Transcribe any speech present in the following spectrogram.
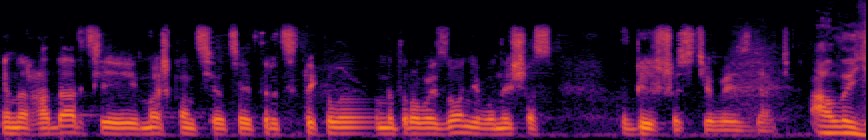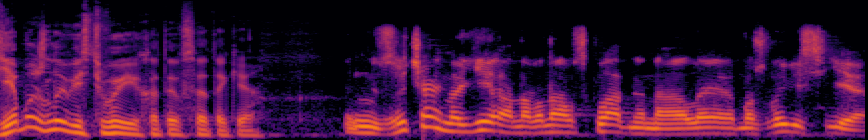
енергодарці, і мешканці цієї 30-кілометрової зоні. Вони зараз в більшості виїздять. Але є можливість виїхати все-таки? Ну, Звичайно, є, але вона ускладнена, але можливість є.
